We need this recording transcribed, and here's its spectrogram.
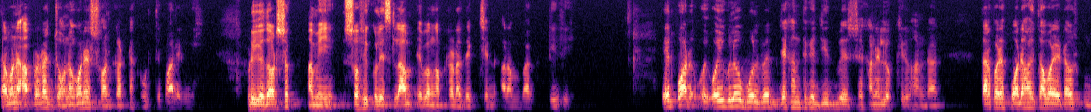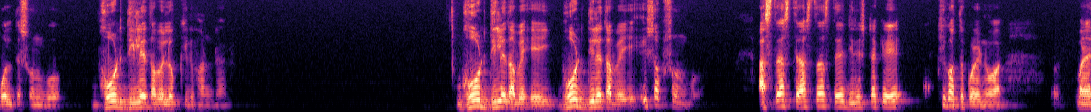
তার মানে আপনারা জনগণের সরকারটা করতে পারেননি। প্রিয় দর্শক, আমি শফিকুল ইসলাম এবং আপনারা দেখছেন আরামবাগ টিভি। এরপর ওই- ওইগুলোও বলবেন যেখান থেকে জিতবে সেখানে লক্ষ্মীর ভান্ডার তারপরে পরে হয়তো আবার এটাও বলতে শুনব, ভোট দিলে তবে লক্ষ্মীর ভান্ডার ভোট দিলে তবে এই, ভোট দিলে তবে এই- এইসব শুনব। আস্তে আস্তে আস্তে আস্তে জিনিসটাকে কক্ষিগত করে নেওয়া। মানে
